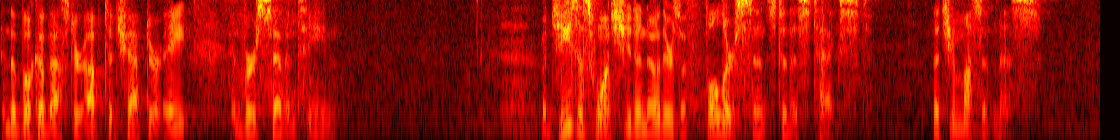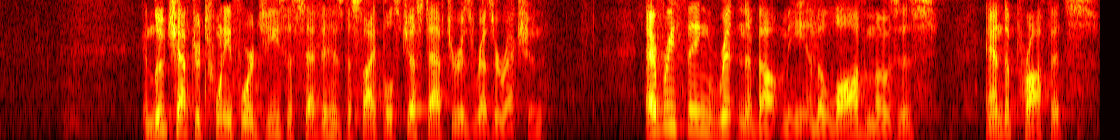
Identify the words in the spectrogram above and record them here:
in the book of Esther, up to chapter 8 and verse 17. But Jesus wants you to know there's a fuller sense to this text that you mustn't miss. In Luke chapter 24, Jesus said to his disciples just after his resurrection, Everything written about me in the law of Moses and the prophets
